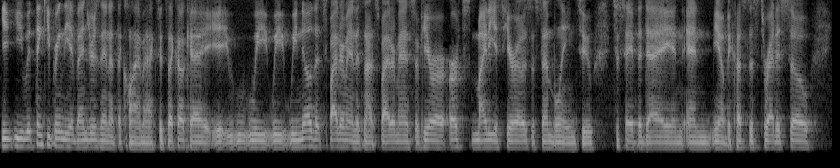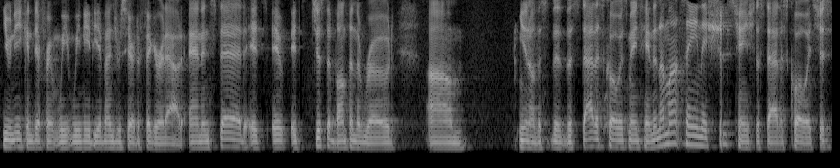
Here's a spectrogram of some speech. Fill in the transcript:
you, you would think you bring the Avengers in at the climax. It's like okay, it, we we we know that Spider Man is not Spider Man, so here are Earth's mightiest heroes assembling to to save the day, and and you know because this threat is so unique and different, we we need the Avengers here to figure it out. And instead, it's it, it's just a bump in the road. Um, you know the, the, the status quo is maintained and i'm not saying they should change the status quo it's just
